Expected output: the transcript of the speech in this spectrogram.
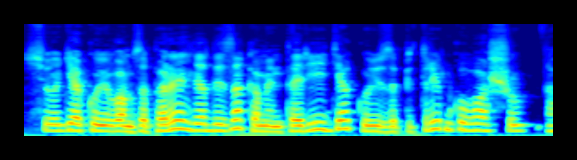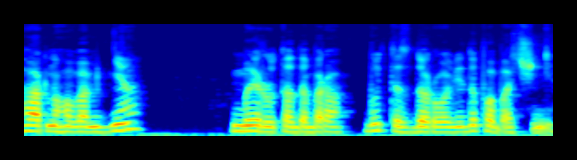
Все, дякую вам за перегляди, за коментарі. Дякую за підтримку вашу. Гарного вам дня, миру та добра. Будьте здорові, до побачення.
